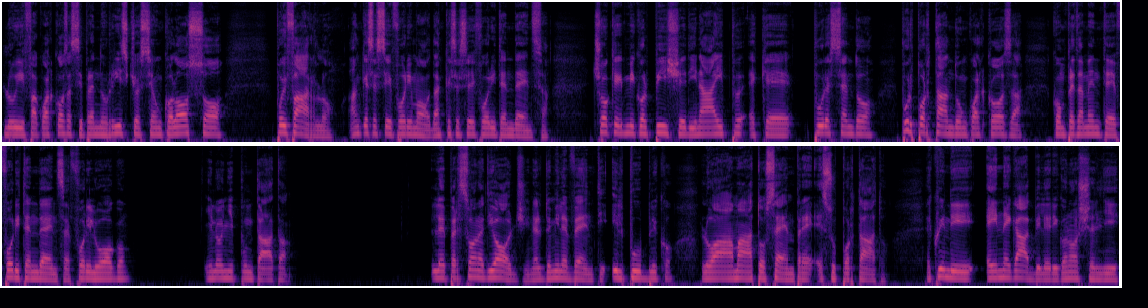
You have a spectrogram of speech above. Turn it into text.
lui fa qualcosa si prende un rischio e sei un colosso, puoi farlo, anche se sei fuori moda, anche se sei fuori tendenza. Ciò che mi colpisce di Nipe è che pur essendo, pur portando un qualcosa completamente fuori tendenza e fuori luogo, in ogni puntata le persone di oggi, nel 2020, il pubblico lo ha amato sempre e supportato. E quindi è innegabile riconoscergli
